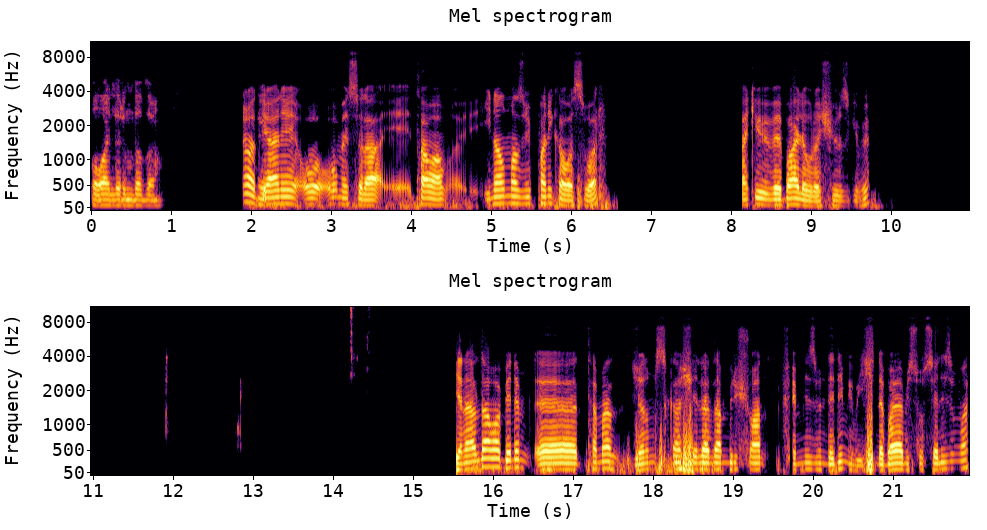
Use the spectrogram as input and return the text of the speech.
olaylarında da Evet Evet. yani o o mesela e, tamam e, inanılmaz bir panik havası var. Sanki bir vebayla uğraşıyoruz gibi. Genelde ama benim e, temel canımı sıkan şeylerden biri şu an feminizmin dediğim gibi içinde bayağı bir sosyalizm var.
